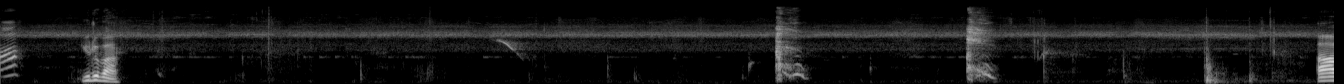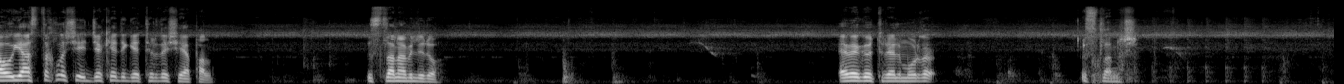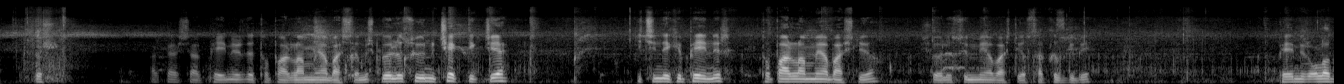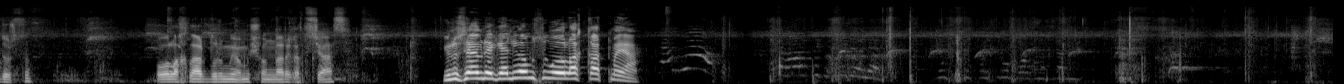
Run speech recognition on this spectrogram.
Yürü bana. Aa o yastıklı şey ceketi getir de şey yapalım. Islanabilir o. Eve götürelim orada ıslanır. Dur. Arkadaşlar peynir de toparlanmaya başlamış. Böyle suyunu çektikçe içindeki peynir toparlanmaya başlıyor. Şöyle sünmeye başlıyor sakız gibi. Peynir ola dursun. Oğlaklar durmuyormuş onları katacağız. Yunus Emre geliyor musun oğlak katmaya?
